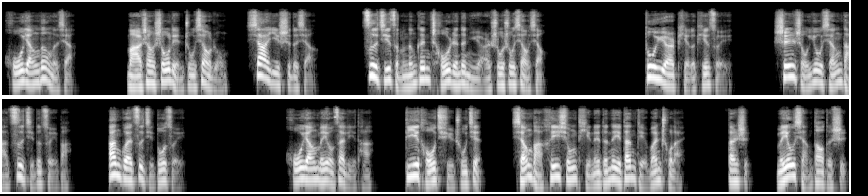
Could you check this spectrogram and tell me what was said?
胡杨愣了下，马上收敛住笑容，下意识的想，自己怎么能跟仇人的女儿说说笑笑？杜玉儿撇了撇嘴，伸手又想打自己的嘴巴，暗怪自己多嘴。胡杨没有再理他，低头取出剑，想把黑熊体内的内丹给剜出来，但是没有想到的是，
